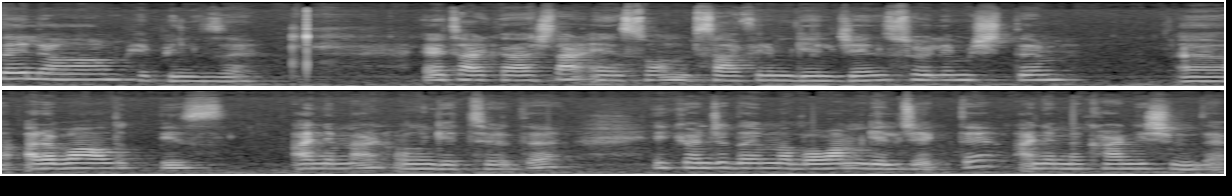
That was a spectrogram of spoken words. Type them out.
Selam hepinize. Evet arkadaşlar en son misafirim geleceğini söylemiştim. Ee, araba aldık biz. Annemler onu getirdi. İlk önce dayımla babam gelecekti. Annemle kardeşim de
